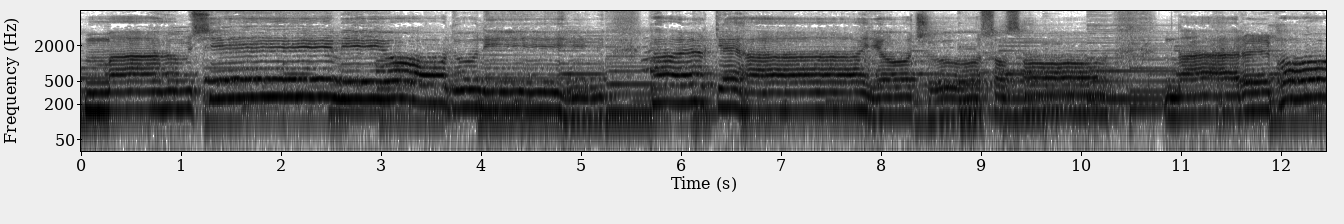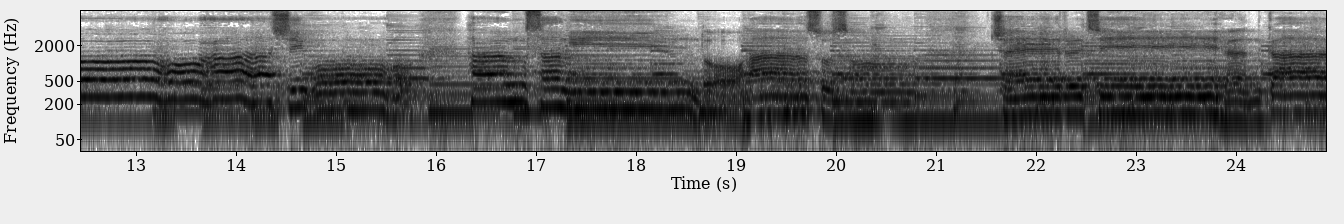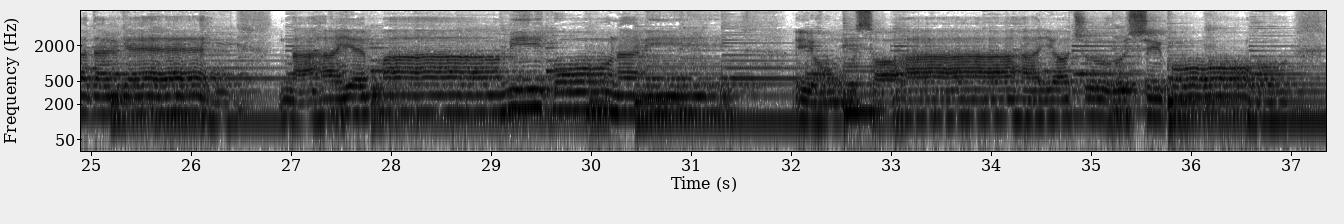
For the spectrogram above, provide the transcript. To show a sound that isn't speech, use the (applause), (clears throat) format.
마음 심이 어두니 밝게 하여 주소서. 나를 보호하시고 항상 인도하소서. 죄를 지은 까닭에 나의 마음이 고나니 용서하여 주시고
